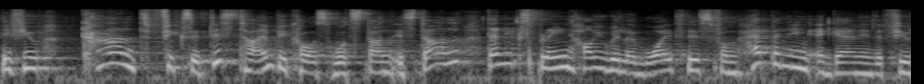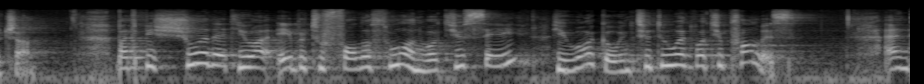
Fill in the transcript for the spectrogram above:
If you can't fix it this time because what's done is done, then explain how you will avoid this from happening again in the future. But be sure that you are able to follow through on what you say you are going to do and what you promise. And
